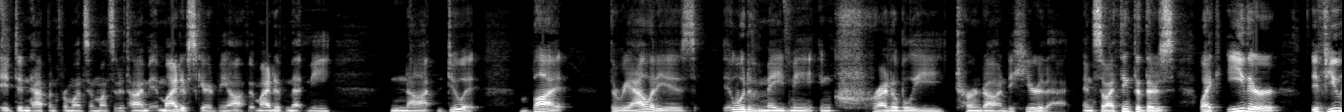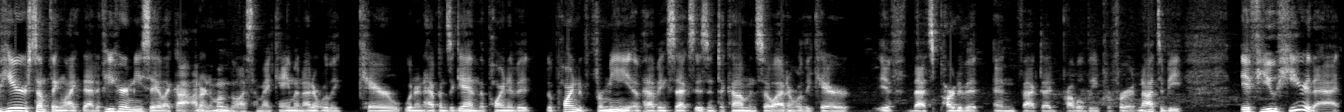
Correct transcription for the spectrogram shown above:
it didn't happen for months and months at a time, it might have scared me off. It might have met me not do it. But the reality is, it would have made me incredibly turned on to hear that. And so I think that there's like either if you hear something like that, if you hear me say like I, don't remember the last time I came and I don't really care when it happens again, the point of it, the point for me of having sex isn't to come, and so I don't really care if that's part of it. And in fact, I'd probably prefer it not to be. If you hear that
